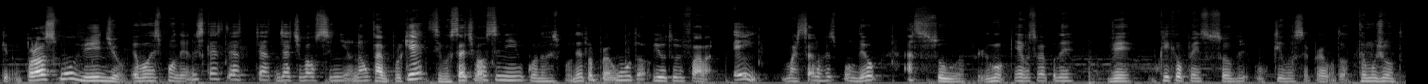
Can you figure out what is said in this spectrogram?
que no próximo vídeo eu vou responder. Não esquece de, ativar o sininho não. Sabe por quê? Se você ativar o sininho, quando eu responder a tua pergunta, o YouTube fala: "Ei, Marcelo respondeu a sua pergunta". E aí você vai poder ver o que, que eu penso sobre o que você perguntou. Tamo junto.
